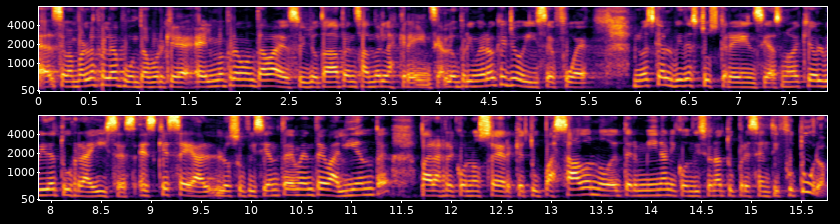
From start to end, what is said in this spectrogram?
Eh, se me ponen los pelos de punta porque él me preguntaba eso y yo estaba pensando en las creencias. Lo primero que yo hice fue, no es que olvides tus creencias, no es que olvides tus raíces, es que sea lo suficientemente valiente para reconocer que tu pasado no determina ni condiciona tu presente y futuro.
